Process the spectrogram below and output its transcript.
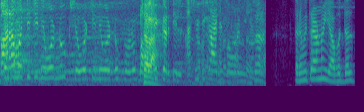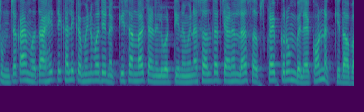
बारामतीची निवडणूक शेवटची निवडणूक म्हणून करतील अशी टीका केली. तर मित्रांनो याबद्दल तुमचं काय मत आहे ते खाली कमेंटमध्ये नक्की सांगा. चॅनलवरती नवीन असाल तर चॅनलला सबस्क्राईब करून बेल आयकॉन नक्की दाबा.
